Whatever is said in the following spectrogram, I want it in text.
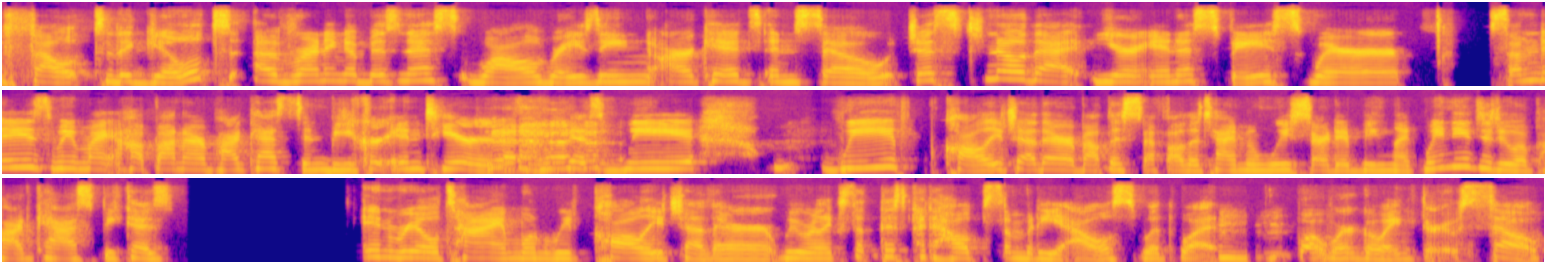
felt the guilt of running a business while raising our kids. And so just know that you're in a space where some days we might hop on our podcast and be in tears because we we call each other about this stuff all the time and we started being like we need to do a podcast because in real time when we'd call each other we were like this could help somebody else with what mm-hmm. what we're going through. So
